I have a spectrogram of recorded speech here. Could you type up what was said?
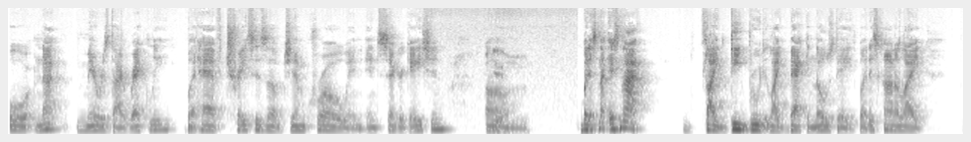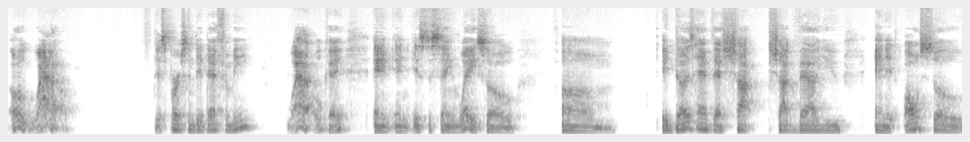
or not mirrors directly, but have traces of Jim Crow and, and segregation. Yeah. Um, but it's not it's not like deep rooted like back in those days, but it's kind of like, oh wow, this person did that for me. Wow, okay. And and it's the same way. So um it does have that shock shock value and it also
